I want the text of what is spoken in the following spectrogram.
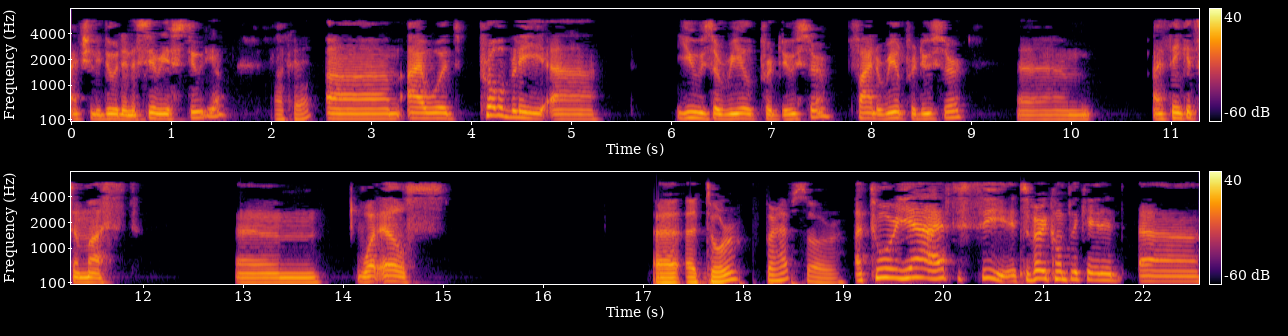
actually do it in a serious studio. Okay. Um, I would probably uh, use a real producer, find a real producer. Um, I think it's a must. Um, what else? Uh, a tour, perhaps, or A tour, yeah, I have to see. It's a very complicated uh,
